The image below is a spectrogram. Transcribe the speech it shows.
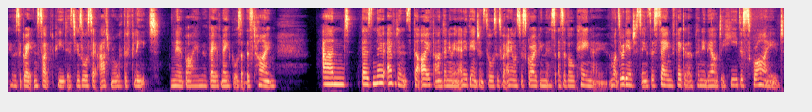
who was a great encyclopedist, who's also admiral of the fleet nearby in the Bay of Naples at this time. And there's no evidence that I found anyway in any of the ancient sources where anyone's describing this as a volcano. And what's really interesting is the same figure, Pliny the Elder, he described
